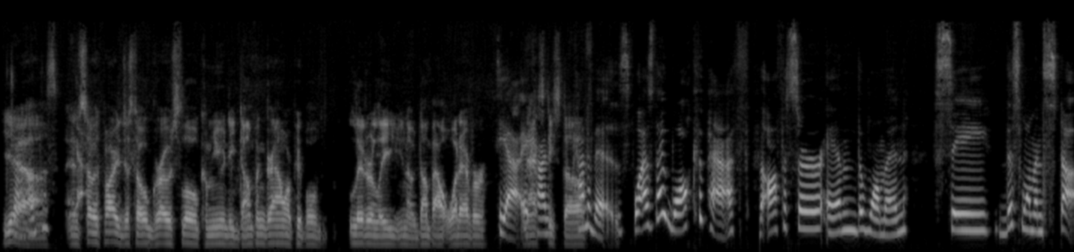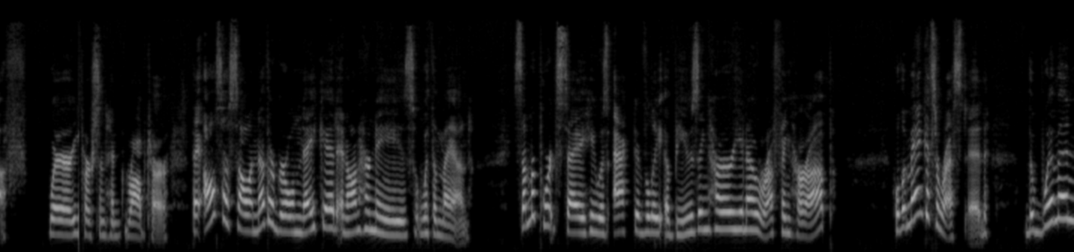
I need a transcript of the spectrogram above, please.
Yeah. Jobs? And Yeah. so it's probably just old gross little community dumping ground where people literally, you know, dump out whatever yeah, it nasty kind, stuff. kind of is. Well, as they walk the path, the officer and the woman see this woman's stuff where a person had robbed her. They also saw another girl naked and on her knees with a man. Some reports say he was actively abusing her, you know, roughing her up. Well, the man gets arrested. The women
